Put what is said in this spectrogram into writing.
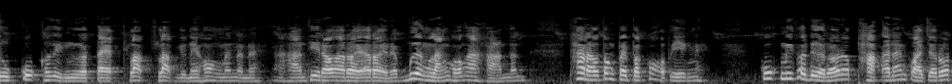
ดูกุ๊กเขาสิเหงื่อแตกพลักพลักอยู่ในห้องนั้นนะนะอาหารที่เราอร่อยอร่อยนะเบื้องหลังของอาหารนั้น ถ้าเราต้องไปประกอบเองนะกุ๊กนี่ก็เดือดร้อนแล้วผักอันนั้นกว่าจะรด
